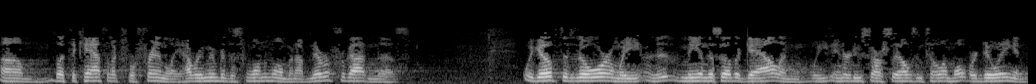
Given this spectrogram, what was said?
Um, but the Catholics were friendly. I remember this one woman. I've never forgotten this. We go up to the door, and we, me and this other gal, and we introduce ourselves and tell them what we're doing, and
